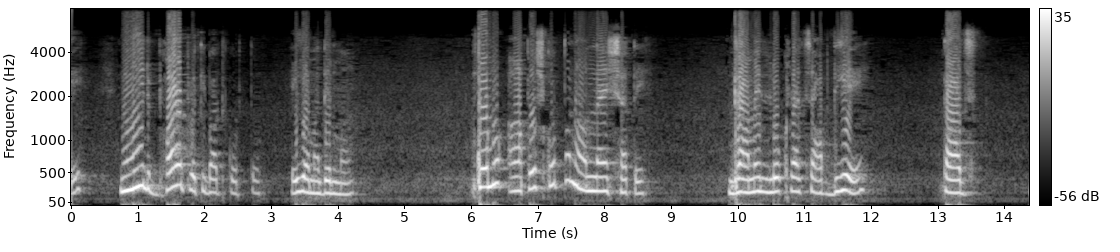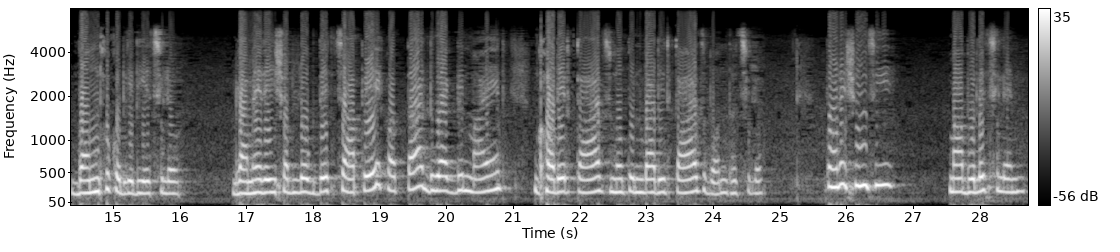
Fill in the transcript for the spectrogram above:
নির্ভয় প্রতিবাদ করত। এই আমাদের মা। কোনো আপোষ করতো না অন্যায়ের সাথে। গ্রামের লোকরা চাপ দিয়ে কাজ বন্ধ করিয়ে দিয়েছিল। গ্রামের এই সব লোকদের চাপে কর্তা দু একদিন মায়ের ঘরের কাজ, নতুন বাড়ির কাজ বন্ধ ছিল। পরে শুনছি মা বলেছিলেন,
